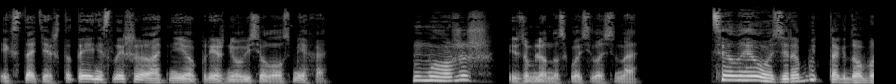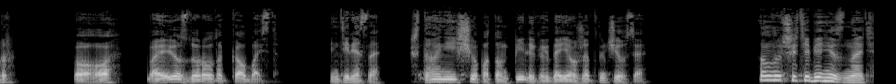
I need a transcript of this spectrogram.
И, кстати, что-то я не слышу от нее прежнего веселого смеха. «Можешь», — изумленно согласилась она. «Целое озеро, будь так добр». Ого, а ее здорово так колбасит. Интересно, что они еще потом пили, когда я уже отключился? Лучше тебе не знать.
